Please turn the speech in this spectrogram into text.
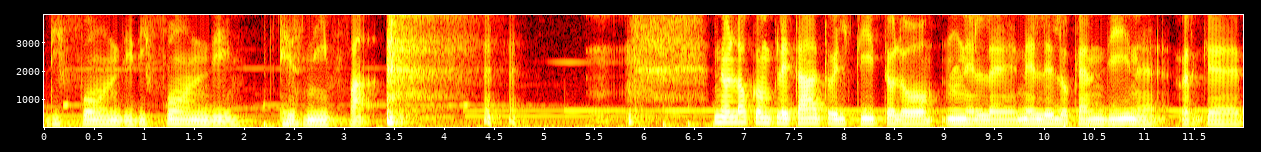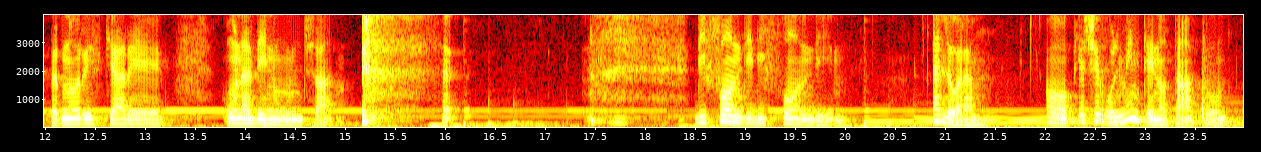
Diffondi, diffondi e sniffa. non l'ho completato il titolo nelle, nelle, locandine perché per non rischiare una denuncia. diffondi, diffondi. Allora, ho piacevolmente notato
